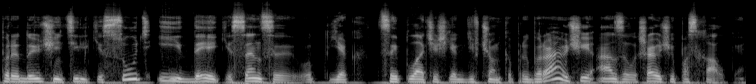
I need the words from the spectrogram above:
передаючи тільки суть і деякі сенси, от як цей плачеш як дівчонка прибираючи, а залишаючи пасхалки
